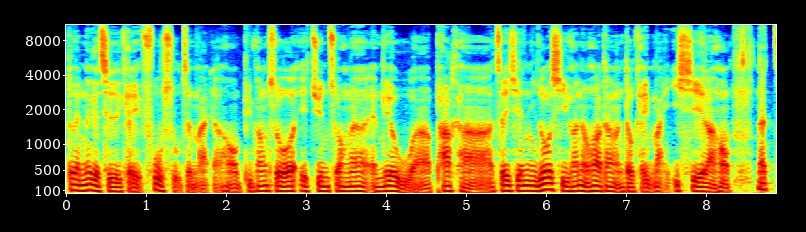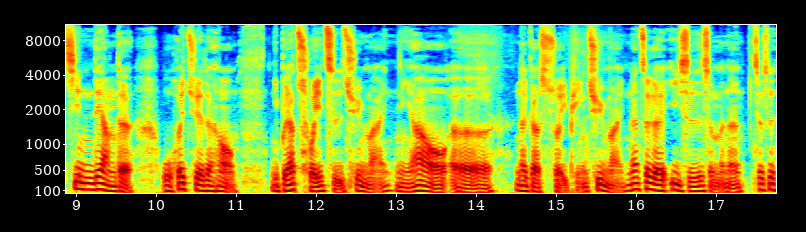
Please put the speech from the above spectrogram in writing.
对，那个其实可以附属着买。然后，比方说，诶，军装啊，M 六五啊，帕卡啊这些，你如果喜欢的话，当然都可以买一些。然后，那尽量的，我会觉得哈，你不要垂直去买，你要呃那个水平去买。那这个意思是什么呢？就是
